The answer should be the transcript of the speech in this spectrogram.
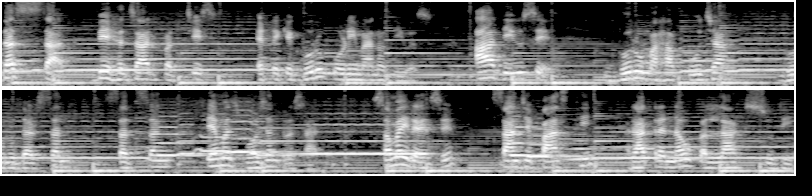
દસ સાત બે હજાર પચીસ, એટલે કે ગુરુ પૂર્ણિમાનો દિવસ. આ દિવસે ગુરુ મહાપૂજા, ગુરુ દર્શન, સત્સંગ તેમજ ભોજન પ્રસાદ. સમય રહેશે સાંજે પાંચથી રાત્રે નવ કલાક સુધી.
